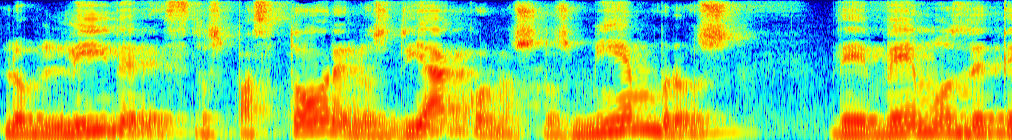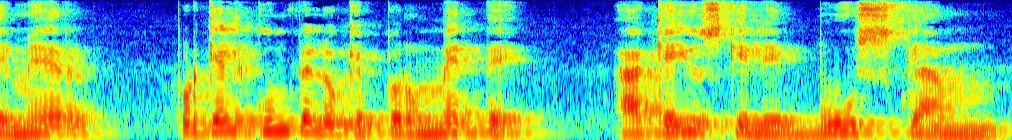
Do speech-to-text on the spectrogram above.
los líderes, los pastores, los diáconos, los miembros debemos de temer, porque Él cumple lo que promete a aquellos que le buscan,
